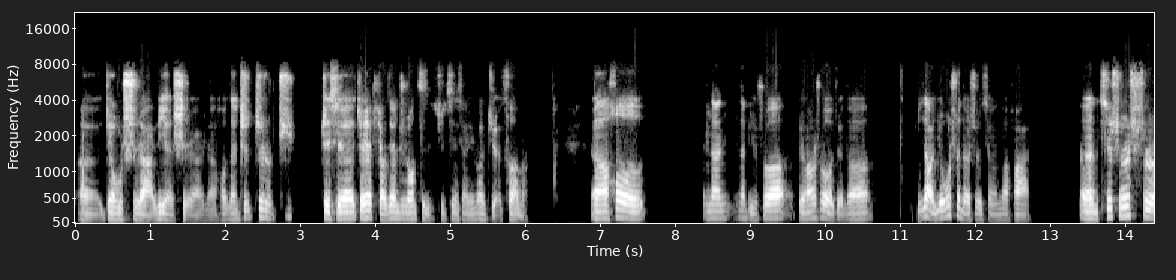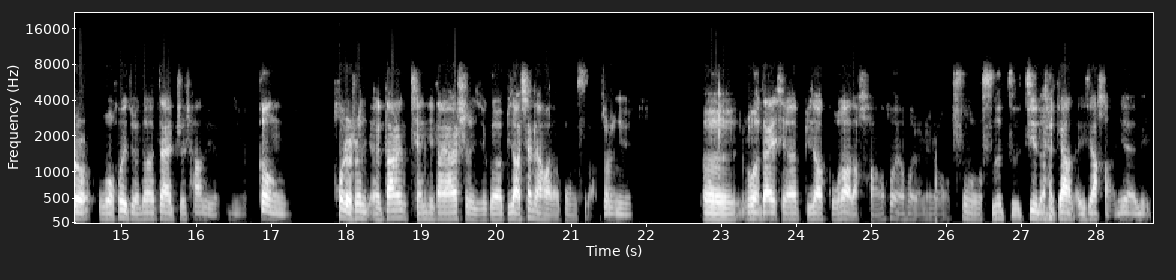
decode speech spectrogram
呃优势啊劣势啊，然后在这这这这些这些条件之中自己去进行一个决策嘛，然后。那那比如说，比方说，我觉得比较优势的事情的话，嗯，其实是我会觉得在职场里你更，或者说你呃，当然前提大家是一个比较现代化的公司，就是你，呃，如果在一些比较古老的行会或者那种父死子继的这样的一些行业里，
